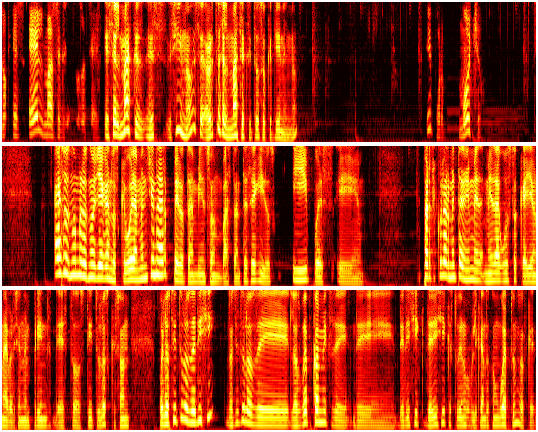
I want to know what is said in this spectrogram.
No, es el más exitoso que hay. es el más, es, sí, ¿no? Es- ahorita es el más exitoso que tienen, ¿no? Sí, por mucho. A esos números no llegan los que voy a mencionar, pero también son bastante seguidos. Y pues, eh, particularmente a mí me, da gusto que haya una versión en print de estos títulos, que son pues los títulos de DC, los títulos de los webcomics de, de, de DC, de DC que estuvieron publicando con Webtoons o que,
